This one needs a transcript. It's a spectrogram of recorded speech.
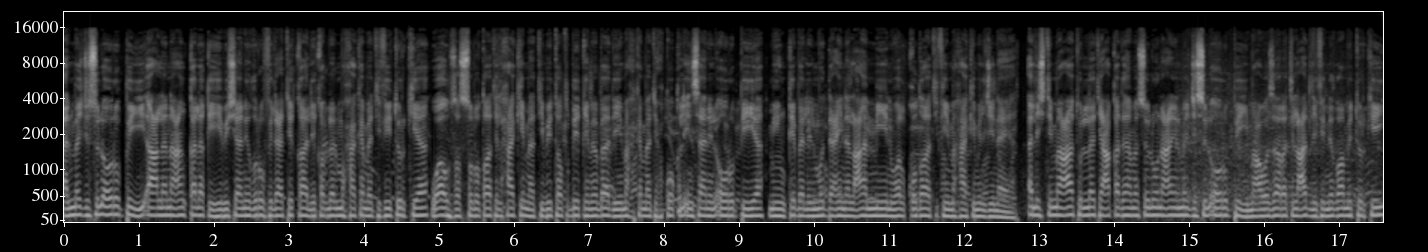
المجلس الأوروبي أعلن عن قلقه بشأن ظروف الاعتقال قبل المحاكمة في تركيا وأوصى السلطات الحاكمة بتطبيق مبادئ محكمة حقوق الإنسان الأوروبية من قبل المدعين العامين والقضاة في محاكم الجنايات. الاجتماعات التي عقدها مسؤولون عن المجلس الأوروبي مع وزارة العدل في النظام التركي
